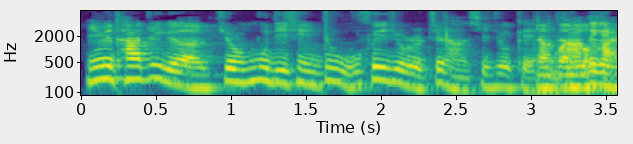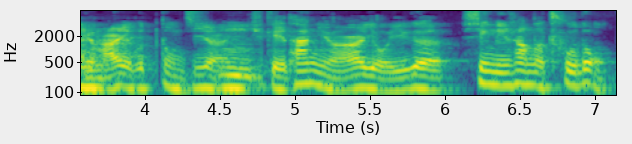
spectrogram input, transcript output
因为他这个就是目的性，就无非就是这场戏就给让他那个女孩有个动机而已，给他女儿有一个心灵上的触动。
